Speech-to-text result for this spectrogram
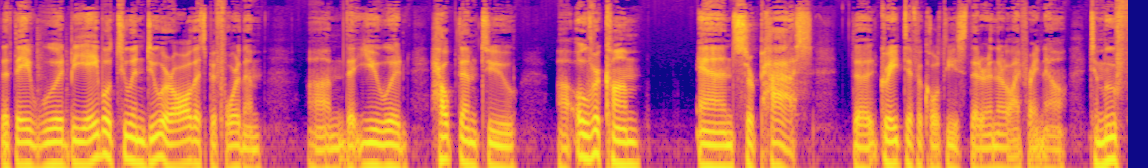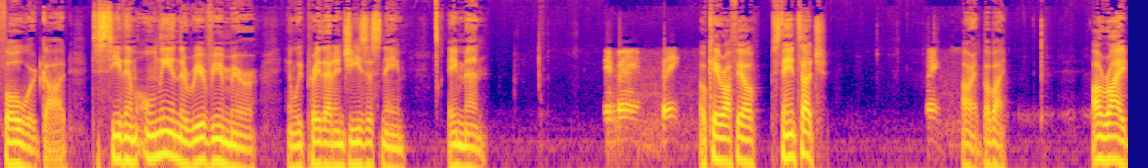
that they would be able to endure all that's before them, um, that you would help them to uh, overcome and surpass the great difficulties that are in their life right now, to move forward, God, to see them only in the rearview mirror. And we pray that in Jesus' name. Amen. Amen. Thanks. Okay, Raphael, stay in touch. Thanks. All right, bye bye. All right,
